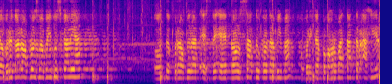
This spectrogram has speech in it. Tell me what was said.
Ya, berikan aplaus Bapak Ibu sekalian. Untuk penampilan SDN 01 Kota Bima memberikan penghormatan terakhir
